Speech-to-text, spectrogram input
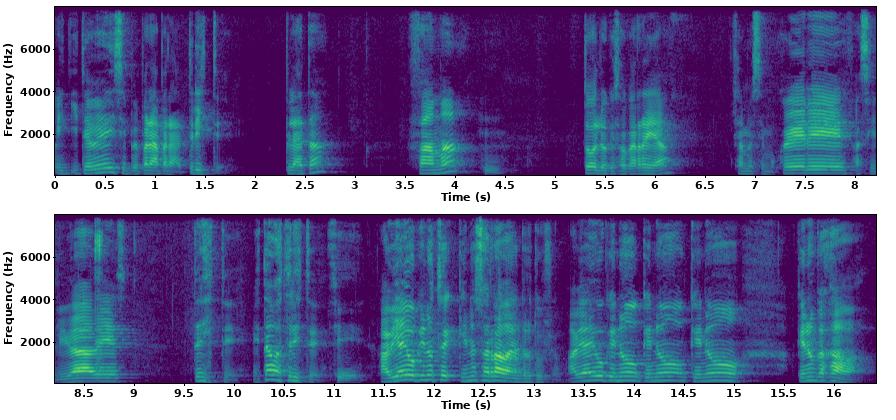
y, y te ve y dice, pará, pará, triste. Plata, fama, todo lo que eso acarrea, llámese mujeres, facilidades. Triste, estabas triste. Sí. Había algo que no, te- que no cerraba dentro tuyo. Había algo que no, que no, que no, que no encajaba.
